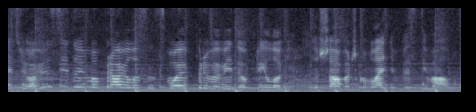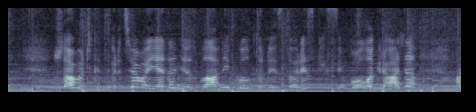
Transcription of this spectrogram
Među ovim zidovima pravila sam svoje prve video priloge na Šabačkom letnjem festivalu. Šabačka tvrđava jedan je od glavnih kulturno-istorijskih simbola grada, a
